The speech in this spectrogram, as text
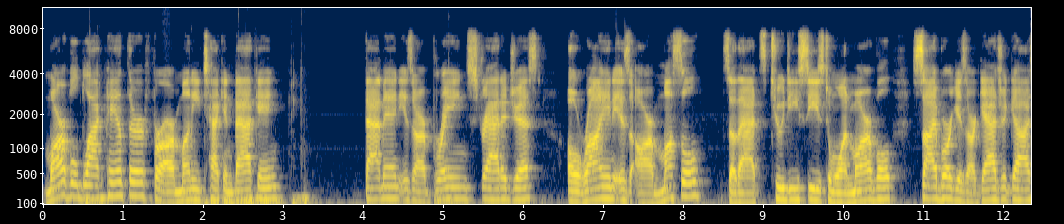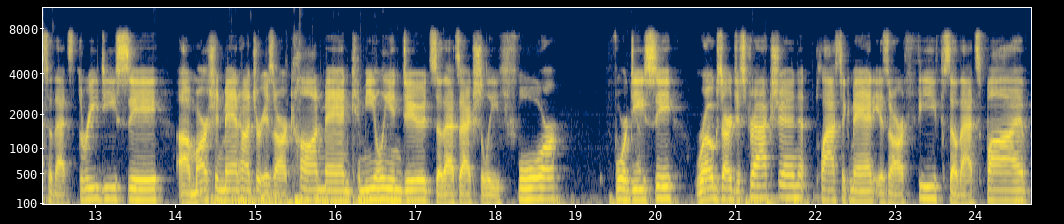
Marvel Black Panther for our money, tech, and backing. Batman is our brain strategist. Orion is our muscle. So that's two DCs to one Marvel. Cyborg is our gadget guy, so that's three DC. Uh, Martian Manhunter is our con man, chameleon dude, so that's actually four, four DC. Rogue's our distraction. Plastic Man is our thief, so that's five.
